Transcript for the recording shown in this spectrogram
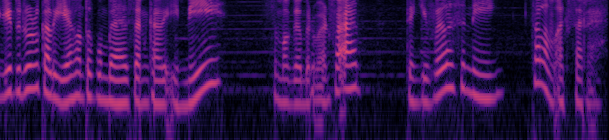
segitu dulu kali ya untuk pembahasan kali ini. Semoga bermanfaat. Thank you for listening. Salam Aksara.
